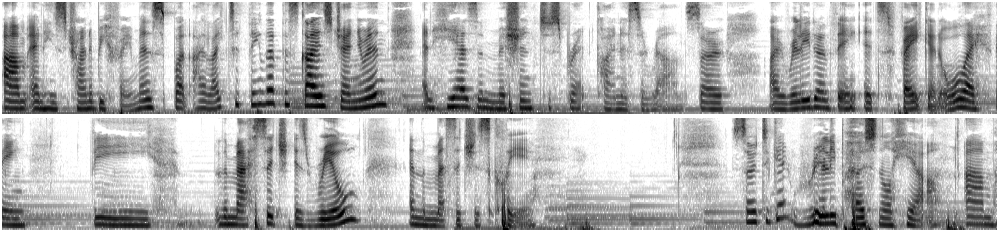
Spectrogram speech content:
Um, and he's trying to be famous. But I like to think that this guy is genuine and he has a mission to spread kindness around. So I really don't think it's fake at all. I think the the message is real and the message is clear. So to get really personal here, um,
